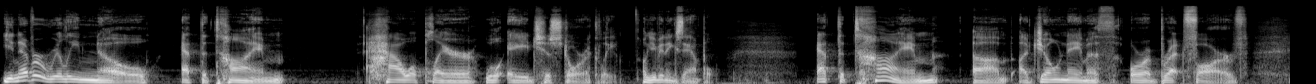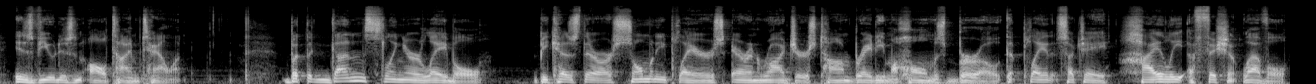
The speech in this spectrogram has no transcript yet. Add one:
you never really know at the time how a player will age historically. I'll give you an example. At the time, um, a Joe Namath or a Brett Favre is viewed as an all time talent. But the gunslinger label, because there are so many players Aaron Rodgers, Tom Brady, Mahomes, Burrow that play at such a highly efficient level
